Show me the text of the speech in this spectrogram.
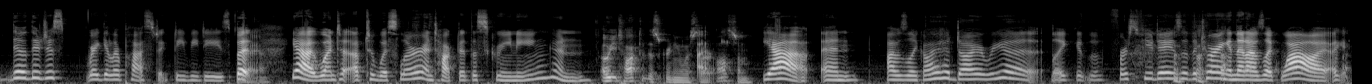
No, they're just regular plastic DVDs. But Yeah, yeah, yeah. I went to, up to Whistler and talked at the screening, and Oh, you talked at the screening whistler. Awesome. yeah, and I was like, I had diarrhea like the first few days of the touring, and then I was like, wow. I, I,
